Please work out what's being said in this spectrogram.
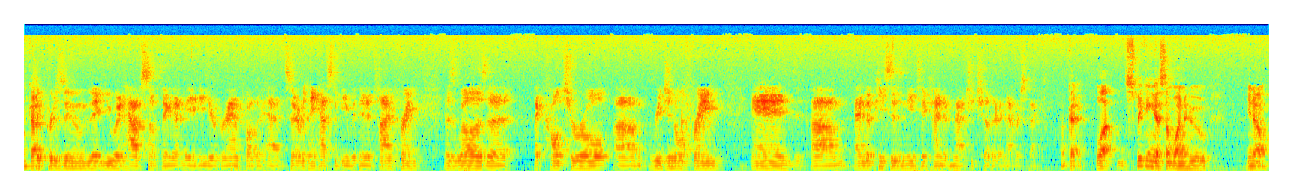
Okay. to presume that you would have something that maybe your grandfather had. So everything has to be within a time frame, as well as a, a cultural, um, regional frame, and um, and the pieces need to kind of match each other in that respect. Okay. Well, speaking as someone who, you know,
